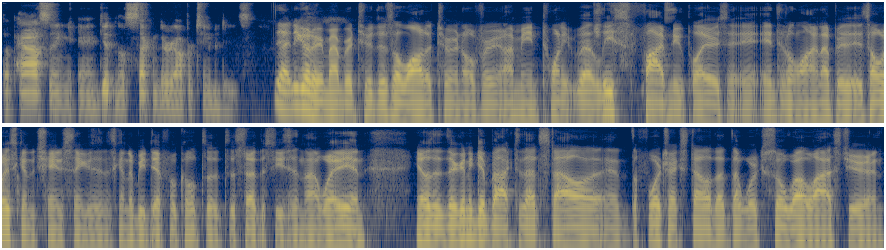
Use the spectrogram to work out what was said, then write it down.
the passing, and getting those secondary opportunities. Yeah, and you got to remember too. There's a lot of turnover. I mean, twenty at least five new players into the lineup. It's always going to change things, and it's going to be difficult to, to start the season that way. And you know they're going to get back to that style and the forecheck style that that worked so well last year. And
